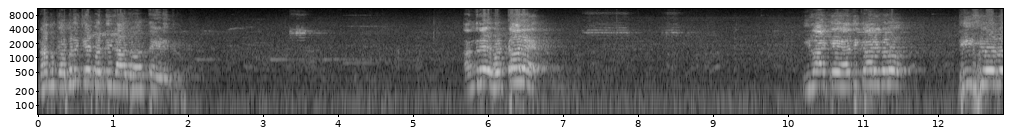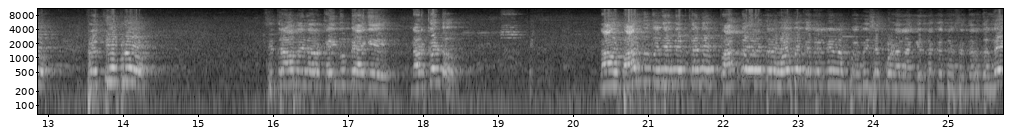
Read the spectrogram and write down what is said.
ನಮ್ಮ ಗಮನಕ್ಕೆ ಬಂದಿಲ್ಲ ಅದು ಅಂತ ಹೇಳಿದ್ರು. ಅಂದ್ರೆ ಒಟ್ಟಾರೆ ಇಲಾಖೆ ಅಧಿಕಾರಿಗಳು, ಡಿ ಸಿ ಅವರು ಪ್ರತಿಯೊಬ್ಬರು ಸಿದ್ದರಾಮಯ್ಯನವರ ಕೈಗುಂಬೆಯಾಗಿ ನಡ್ಕೊಂಡು ನಾವು ಭಾರತ ಧ್ವಜ ಎತ್ಕೊಂಡು ಟವರ್ ಹತ್ರ ಹೋಗ್ಬೇಕಂದ್ರೆ ನಮ್ಗೆ ಪರ್ಮಿಷನ್ ಕೊಡಲ್ಲ. ಹಂಗಿರ್ತಕ್ಕಂಥ ಸಂದರ್ಭದಲ್ಲಿ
